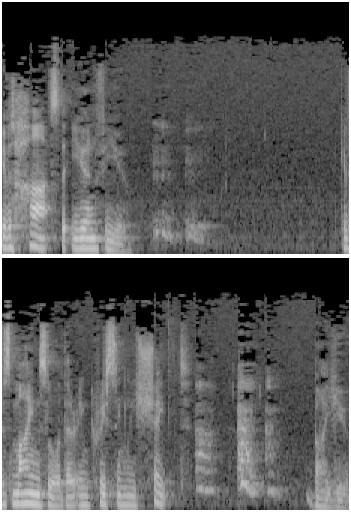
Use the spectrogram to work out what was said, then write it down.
Give us hearts that yearn for you. Give us minds, Lord, that are increasingly shaped by you.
